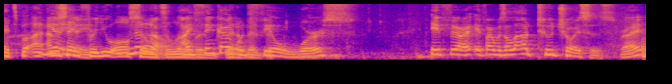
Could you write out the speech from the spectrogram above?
It's- but I'm yeah, saying yeah, for you also No, no, it's a little I bit- think I would bit- feel worse if I, if I was allowed two choices, right?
